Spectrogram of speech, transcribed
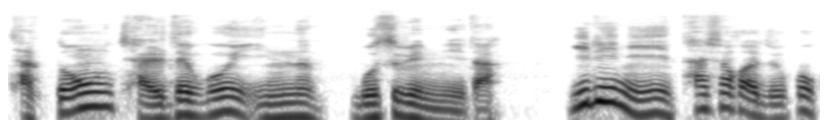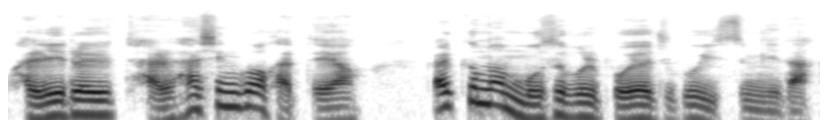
작동 잘 되고 있는 모습입니다. 1인이 타셔가지고 관리를 잘 하신 것 같아요. 깔끔한 모습을 보여주고 있습니다.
